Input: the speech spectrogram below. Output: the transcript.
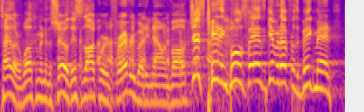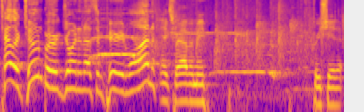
Tyler, welcome into the show. This is awkward for everybody now involved. Just kidding, Bulls fans. Give it up for the big man, Tyler Tuneburg, joining us in period one. Thanks for having me. Appreciate it.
